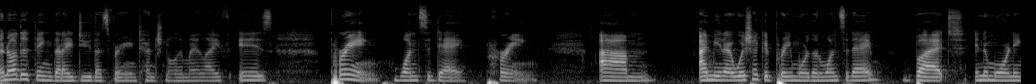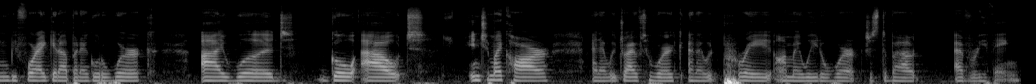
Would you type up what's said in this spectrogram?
Another thing that I do that's very intentional in my life is praying once a day, praying. Um, I mean, I wish I could pray more than once a day, but in the morning before I get up and I go to work, I would go out into my car and I would drive to work and I would pray on my way to work just about everything.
